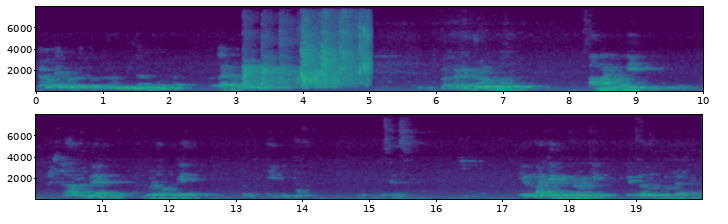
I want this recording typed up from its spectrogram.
ಕ್ರಮ ಕೈಗೊಳ್ಳಬೇಕು ಅಂತ ನಾನು ನಿಮ್ಮೆಲ್ಲರ ಮೂಲಕ ಒತ್ತಾಯ ಮಾಡ್ತೀನಿ ಪತ್ರಕರ್ತರು ಸಾಮಾನ್ಯವಾಗಿ ಎಲ್ಲರಿಗೆ ಅಂದ್ಕೊಳ್ಳೋರಿಗೆ ಈ ಬಿಸ್ನೆಸ್ ನೀವು ಬಾಳಿಕೆ ಬಿಟ್ಟವರಿಗೆ ಪೆಟ್ರೋಲ್ ಕೊಟ್ಟರೆ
